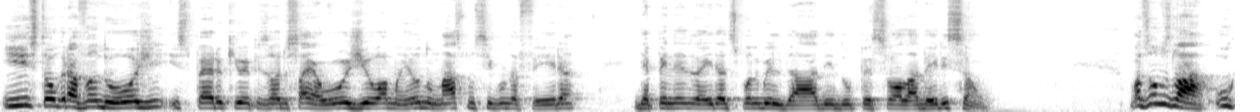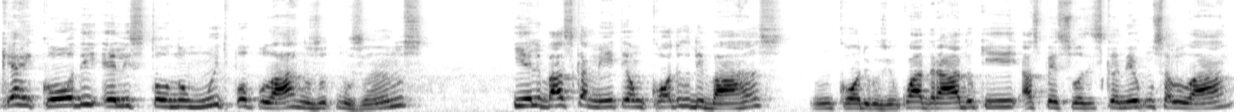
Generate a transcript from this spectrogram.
E estou gravando hoje, espero que o episódio saia hoje ou amanhã, ou no máximo segunda-feira, dependendo aí da disponibilidade do pessoal lá da edição. Mas vamos lá, o QR Code ele se tornou muito popular nos últimos anos e ele basicamente é um código de barras, um códigozinho quadrado que as pessoas escaneiam com o celular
